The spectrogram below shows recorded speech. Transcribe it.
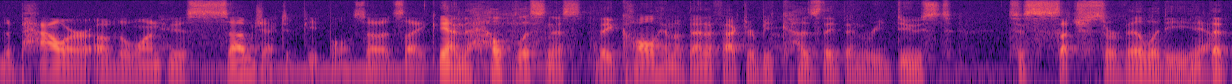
the power of the one who has subjected people. So it's like Yeah, and the helplessness, they call him a benefactor because they've been reduced to such servility Yeah. that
